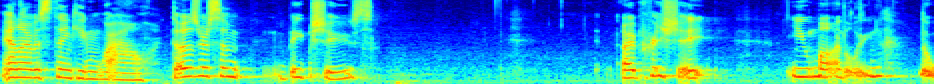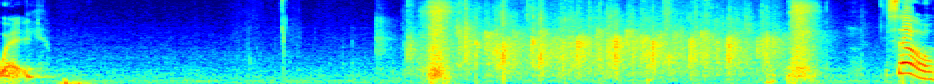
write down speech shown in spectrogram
and I was thinking, wow, those are some big shoes. I appreciate you modeling the way. So,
